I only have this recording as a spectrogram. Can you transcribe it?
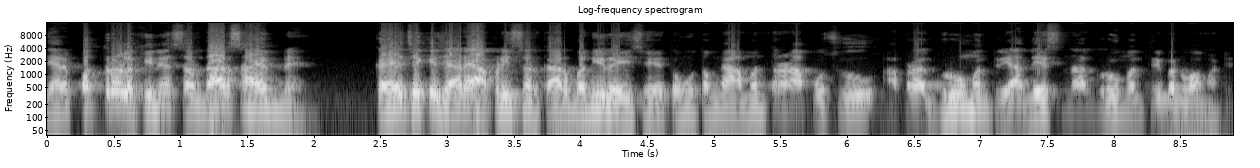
ત્યારે પત્ર લખીને સરદાર સાહેબને કહે છે કે જ્યારે આપણી સરકાર બની રહી છે, તો હું તમને આમંત્રણ આપું છું આપણા ગૃહમંત્રી, આ દેશના ગૃહમંત્રી બનવા માટે.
